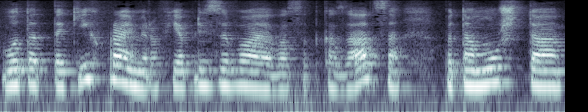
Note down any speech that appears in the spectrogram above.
вот от таких праймеров я призываю вас отказаться, потому что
